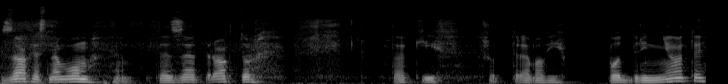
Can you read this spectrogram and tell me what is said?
Захист на ВОМ ТЗ трактор. Такий, що треба їх подрівняти.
